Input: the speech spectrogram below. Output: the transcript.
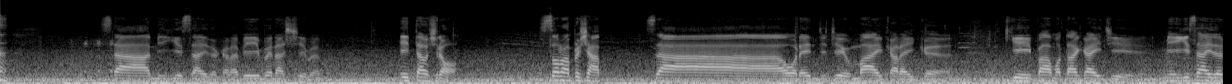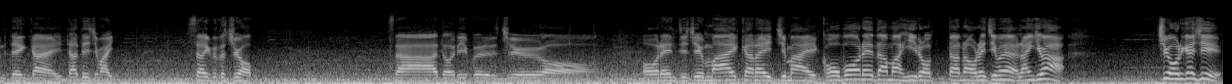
さあ右サイドからビブなしチーム。一旦後ろ。そのままプレッシャー。さあオレンジチーム前から行く。キーパーも高い位置。右サイドに展開。縦1枚。さあ行くと中央さあドリブル中央。オレンジチーム前から1枚。こぼれ球拾ったのオレンジチームライン際。中央折り返し。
